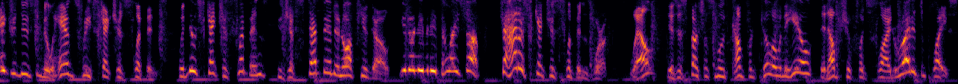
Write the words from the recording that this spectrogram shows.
Introduce the new hands-free Skechers Slip-ins. With new Skechers Slip-ins, you just step in and off you go. You don't even need to lace up. So how do Skechers Slip-ins work? Well, there's a special smooth comfort pillow in the heel that helps your foot slide right into place.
